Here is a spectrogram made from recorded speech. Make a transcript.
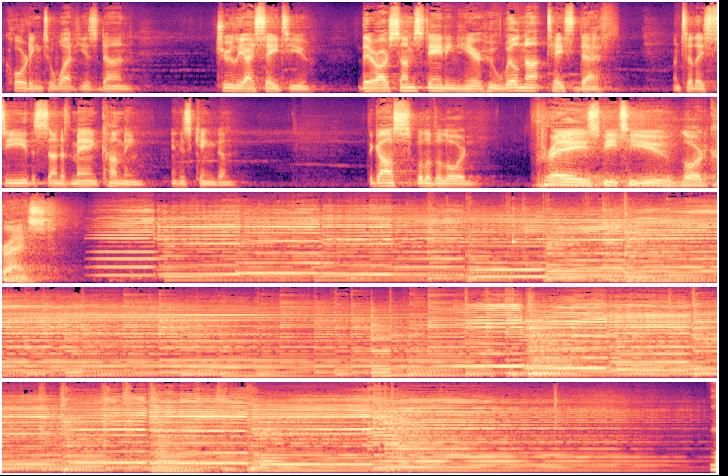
according to what he has done. Truly I say to you, there are some standing here who will not taste death until they see the Son of Man coming in his kingdom. The Gospel of the Lord. Praise be to you, Lord Christ.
